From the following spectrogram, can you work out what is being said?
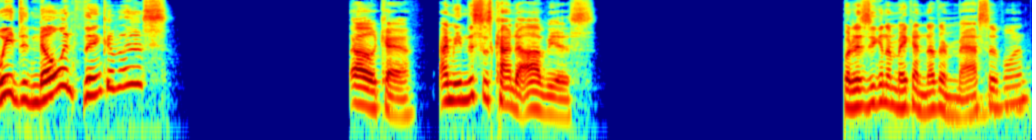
Wait, did no one think of this? Oh, okay. I mean, this is kind of obvious. But is he gonna make another massive one?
